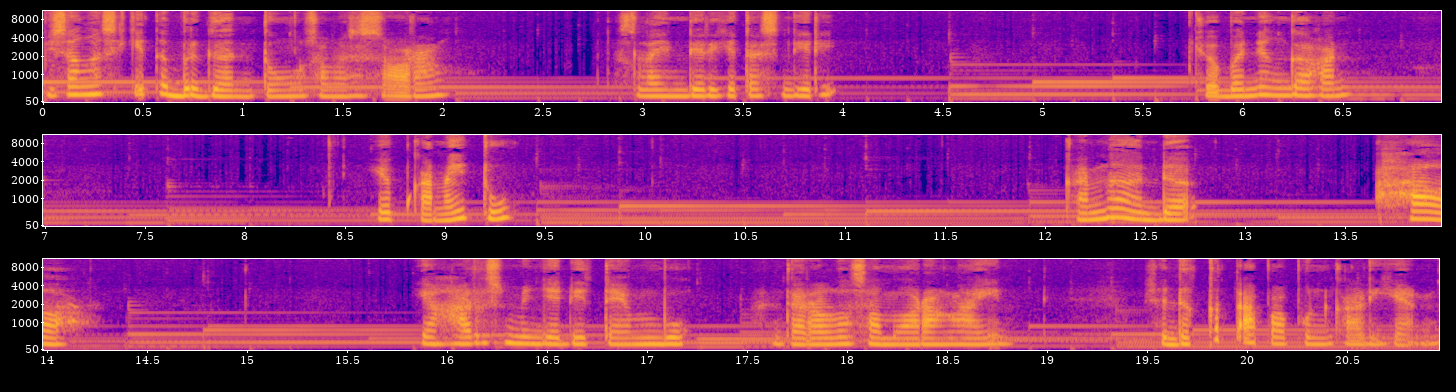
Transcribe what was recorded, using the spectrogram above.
bisa gak sih kita bergantung sama seseorang selain diri kita sendiri? Jawabannya enggak kan? Yep karena itu. Karena ada hal yang harus menjadi tembok antara lo sama orang lain. Sedekat apa pun kalian,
